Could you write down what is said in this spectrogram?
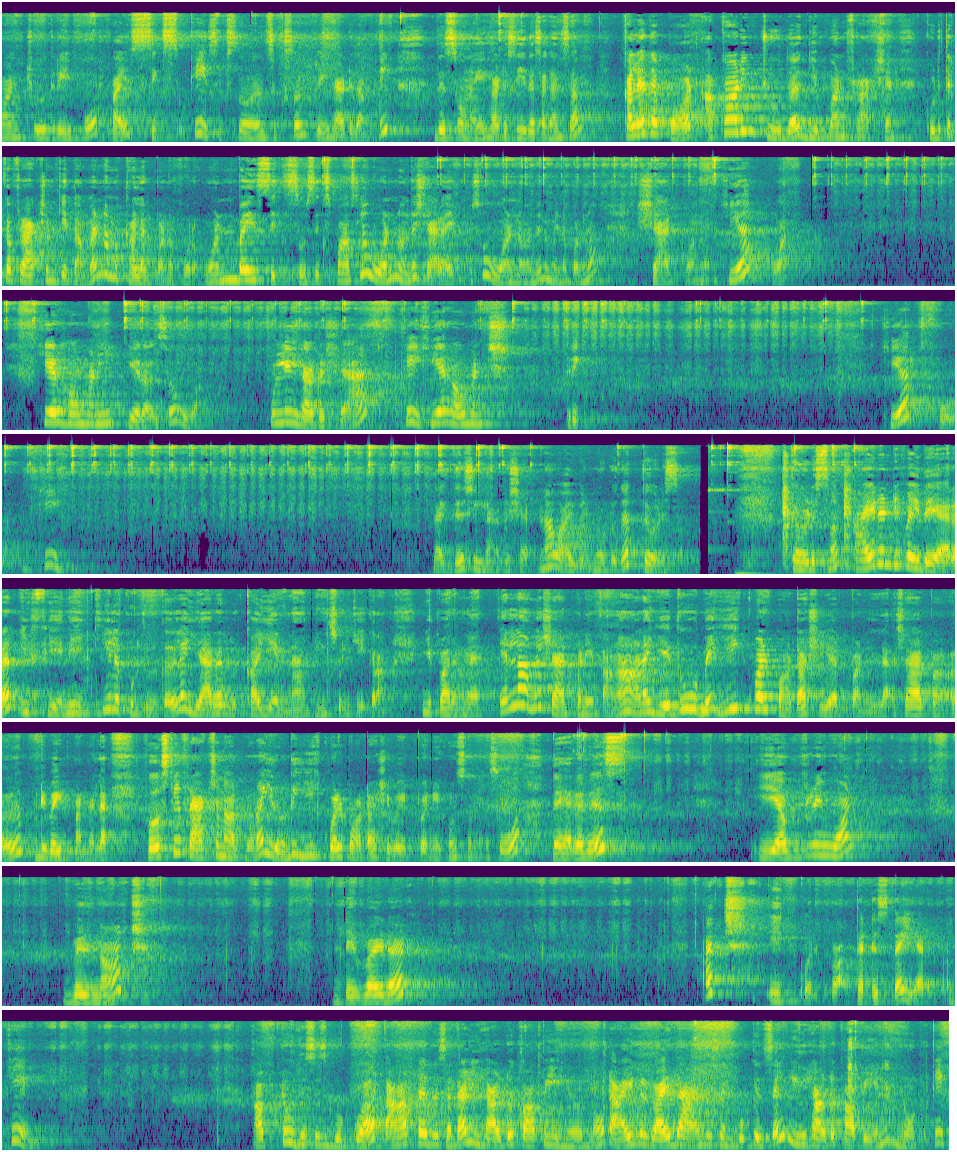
1 2 3 4 5 6 okay 6 uh, 6 one so you have to complete this one you have to see the second sum color the pot according to the given fraction கொடுத்துருக்க ஃப்ராக்ஷனுக்கு ஏற்ற மாதிரி நம்ம colour பண்ண போகிறோம் one by six so six பாஸில் one வந்து shade ஆயிருக்கும் so ஒன்னை வந்து நம்ம என்ன பண்ணணும் ஷேட் பண்ணணும் here one here how many here also 1 fully you have to share okay here how much 3 here 4 okay? Like this you have to share now i will move to the third sum. Third sum identify the error if any கீழே கொடுத்துருக்கிறதுல error இருக்கா என்ன அப்படின்னு சொல்லி கேட்குறாங்க இங்கே பாருங்களேன். எல்லாமே ஷேர் பண்ணியிருக்காங்க. ஆனால் எதுவுமே ஈக்குவல் பார்ட்டாக ஷேர் பண்ணல. ஷேர் பண்ண அதாவது டிவைட் பண்ணலை. ஃபர்ஸ்டே ஃப்ராக்ஷனாக இருக்கணும்னா இது வந்து ஈக்குவல் பார்ட்டாக டிவைட் பண்ணியிருக்கோம்னு சொன்னேன். So the error is everyone will not divided at equal part. That is the error okay? up to this is book work after this and all you have to copy in your note i will write the answers in book itself you have to copy in note okay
